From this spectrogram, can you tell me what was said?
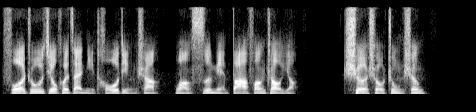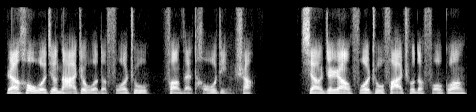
佛珠就会在你头顶上往四面八方照耀，摄受众生。”然后我就拿着我的佛珠放在头顶上，想着让佛珠发出的佛光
